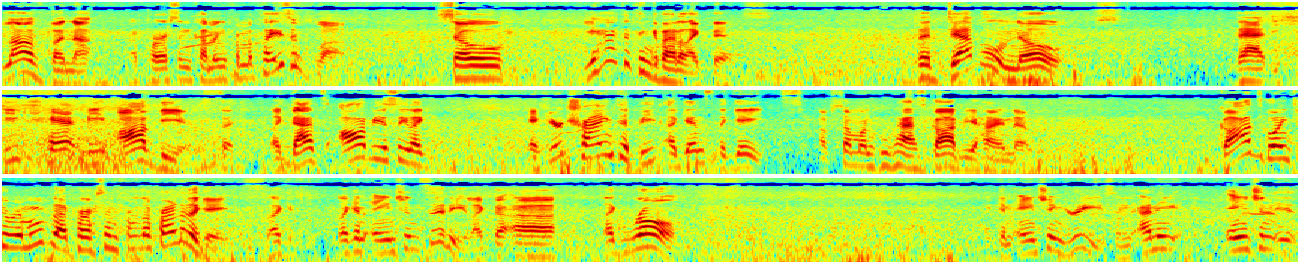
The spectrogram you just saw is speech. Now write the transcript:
love, but not a person coming from a place of love. So you have to think about it like this: the devil knows that he can't be obvious. Like that's obviously like if you're trying to beat against the gates of someone who has God behind them, God's going to remove that person from the front of the gates, like like an ancient city, like the uh, like Rome, like in ancient Greece, and any ancient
